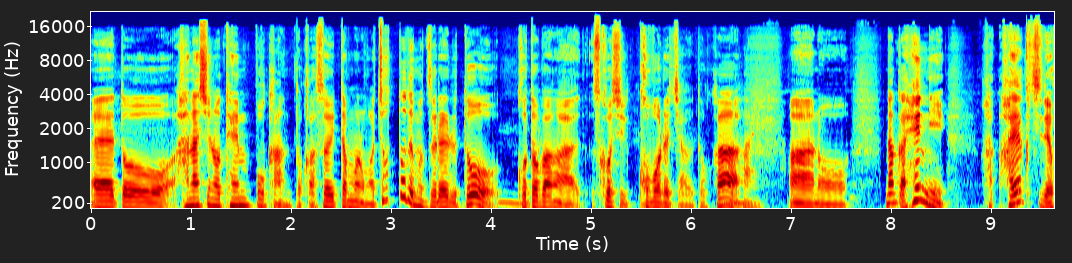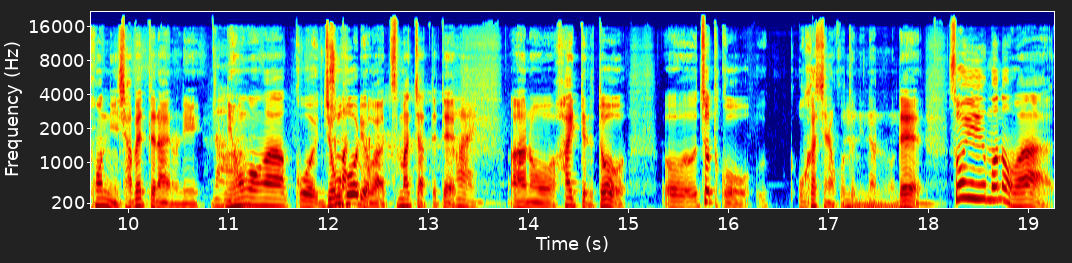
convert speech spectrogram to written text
えー、と話のテンポ感とかそういったものがちょっとでもずれると言葉が少しこぼれちゃうとか、はい。あのなんか変には早口で本人喋ってないのに日本語がこう情報量が詰まっちゃってて、はい。あの入ってるとおちょっとこうおかしなことになるので、そういうものは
